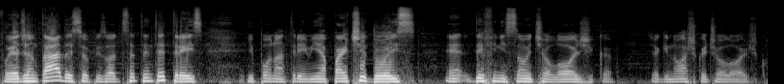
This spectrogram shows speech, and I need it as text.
foi adiantado, esse é o episódio 73, hiponatremia, parte 2, é, definição etiológica, diagnóstico etiológico.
